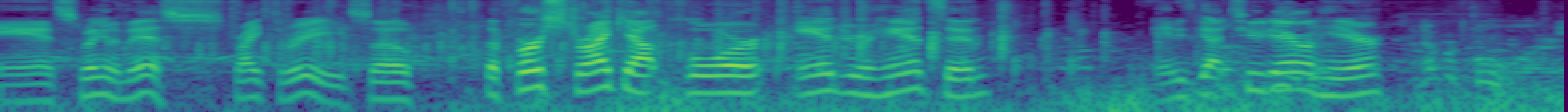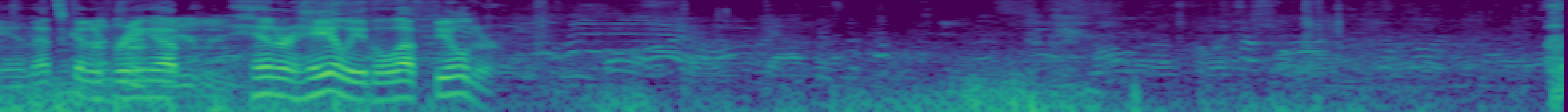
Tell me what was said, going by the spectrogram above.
And swing and a miss, strike three. So the first strikeout for Andrew Hanson. And he's got two down here. And that's going to bring up Henry Haley, the left fielder.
